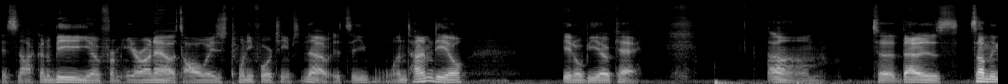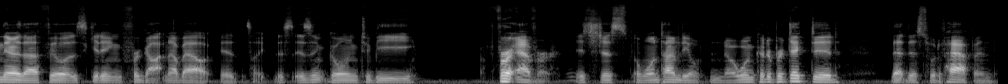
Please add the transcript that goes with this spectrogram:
It's not going to be, you know, from here on out, it's always 24 teams. No, it's a one time deal. It'll be okay. Um, so that is something there that I feel is getting forgotten about. It's like this isn't going to be forever. It's just a one-time deal. No one could have predicted that this would have happened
